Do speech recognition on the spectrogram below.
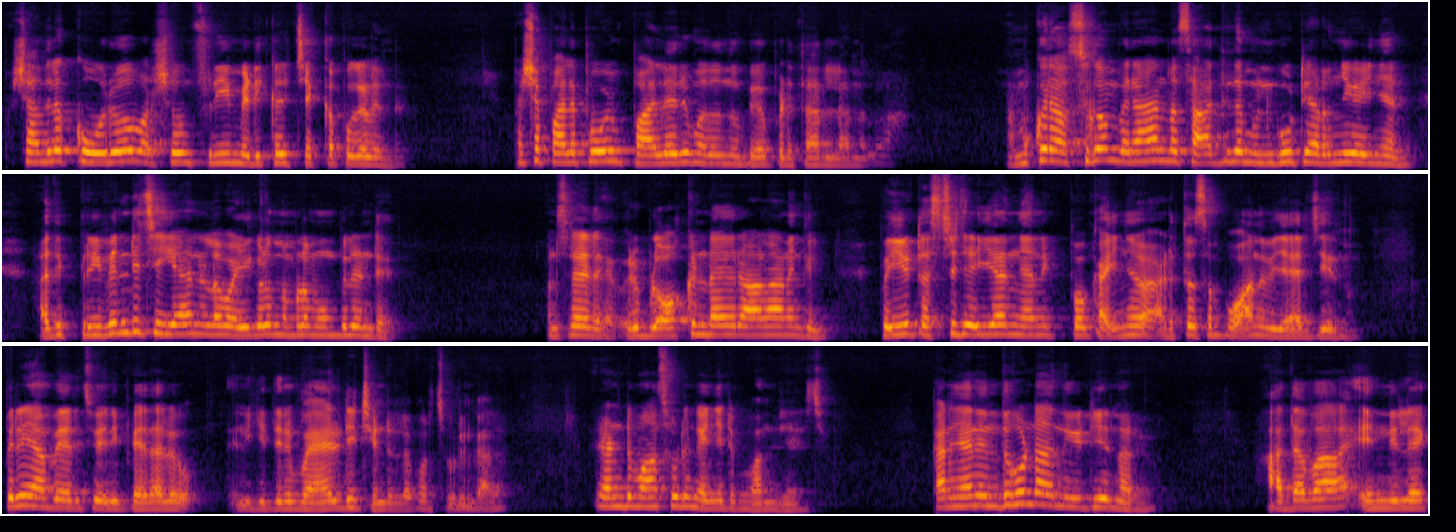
പക്ഷേ അതിലൊക്കെ ഓരോ വർഷവും ഫ്രീ മെഡിക്കൽ ചെക്കപ്പുകളുണ്ട് പക്ഷെ പലപ്പോഴും പലരും അതൊന്നും ഉപയോഗപ്പെടുത്താറില്ല എന്നുള്ളതാണ്. നമുക്കൊരു അസുഖം വരാനുള്ള സാധ്യത മുൻകൂട്ടി അറിഞ്ഞു കഴിഞ്ഞാൽ അത് പ്രിവെന്റ് ചെയ്യാനുള്ള വഴികളും നമ്മുടെ മുമ്പിലുണ്ട്. മനസ്സിലായില്ലേ? ഒരു ബ്ലോക്ക് ഉണ്ടായ ഒരാളാണെങ്കിൽ ഇപ്പോൾ ഈ ടെസ്റ്റ് ചെയ്യാൻ ഞാനിപ്പോൾ കഴിഞ്ഞ അടുത്ത ദിവസം പോകാമെന്ന് വിചാരിച്ചിരുന്നു. പിന്നെ ഞാൻ വിചാരിച്ചു ഇനിയിപ്പോൾ ഏതായാലും എനിക്കിതിന് വാലിഡിറ്റി ഉണ്ടല്ലോ കുറച്ചുകൂടി കാലം. രണ്ട് മാസം കൂടി കഴിഞ്ഞിട്ട് പോകാമെന്ന് വിചാരിച്ചു. കാരണം ഞാൻ എന്തുകൊണ്ടാണ് നീട്ടിയെന്നറിയോ? അഥവാ എന്നിലെ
